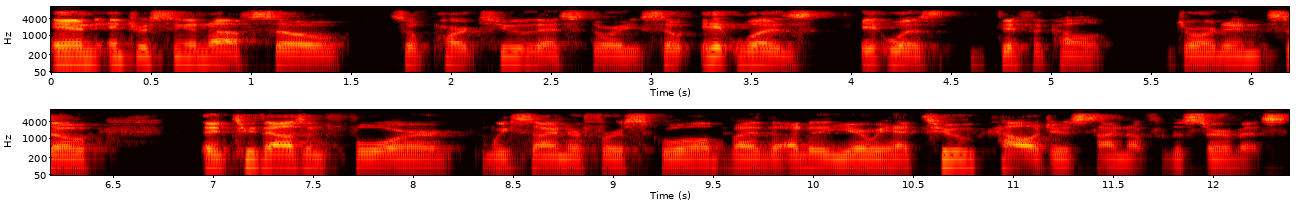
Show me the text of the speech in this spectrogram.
and interesting enough, so so part two of that story. So it was it was difficult, Jordan. So in 2004, we signed our first school. By the end of the year, we had two colleges sign up for the service.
